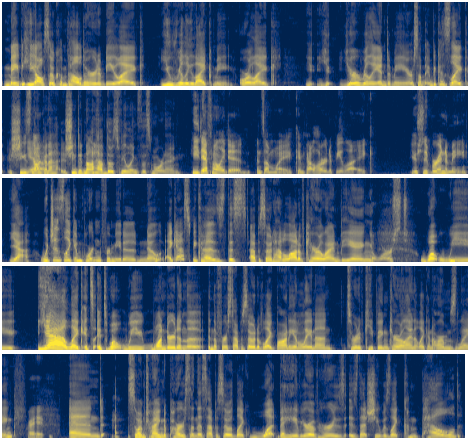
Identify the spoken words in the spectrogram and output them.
Maybe he also compelled her to be like you really like me or like y- y- you're really into me or something because like she's not going to ha- she did not have those feelings this morning. He definitely did, in some way, compel her to be like, "You're super into me." Yeah, which is like important for me to note, I guess, because this episode had a lot of Caroline being The worst. what we yeah like it's it's what we wondered in the in the first episode of like bonnie and elena sort of keeping caroline at like an arm's length Right. And so i'm trying to parse in this episode like what behavior of hers is that she was like compelled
